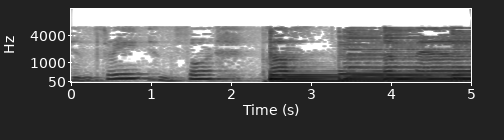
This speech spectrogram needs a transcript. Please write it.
and three and four. Puff the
